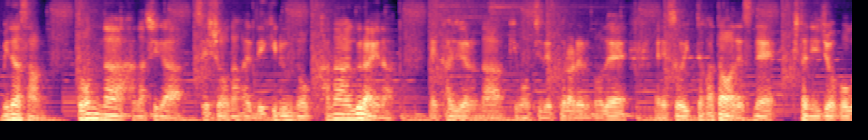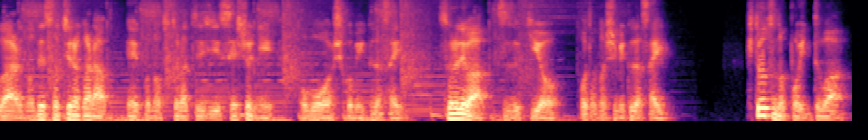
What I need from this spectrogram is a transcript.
皆さん、どんな話がセッションの中でできるのかなぐらいな、カジュアルな気持ちで来られるので、そういった方はですね、下に情報があるので、そちらから、このストラテジーセッションにお申し込みください。それでは続きをお楽しみください。一つのポイントは、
